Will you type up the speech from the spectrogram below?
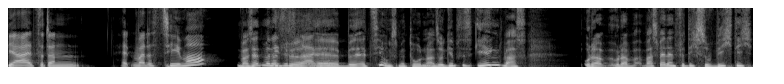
Ja, also dann hätten wir das Thema. Was hätten wir denn für äh, Erziehungsmethoden? Also gibt es irgendwas? Oder, oder was wäre denn für dich so wichtig,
